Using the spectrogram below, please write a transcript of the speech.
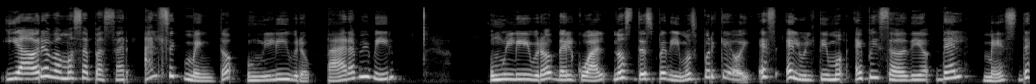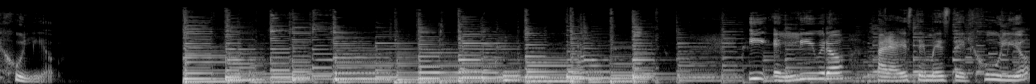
Y ahora vamos a pasar al segmento Un libro para vivir un libro del cual nos despedimos porque hoy es el último episodio del mes de julio. Y el libro para este mes de julio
